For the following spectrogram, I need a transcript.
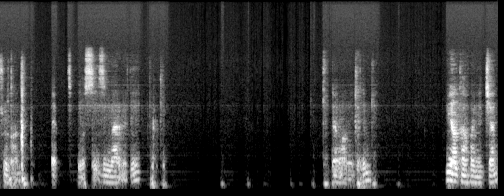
Şuradan. Evet, burası izin vermedi. Devam edelim. Bir yan tarafa geçeceğim.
